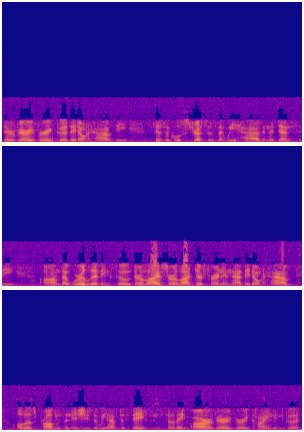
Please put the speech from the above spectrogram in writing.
they're very, very good. They don't have the physical stresses that we have in the density um, that we're living. So, their lives are a lot different in that they don't have all those problems and issues that we have to face. And so they are very, very kind and good.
